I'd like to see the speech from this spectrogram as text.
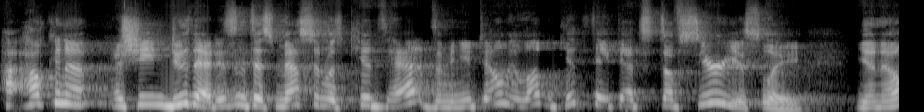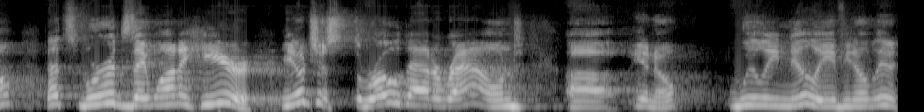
how, can a machine do that? Isn't this messing with kids' heads? I mean, you tell me love, kids take that stuff seriously. You know, that's words they want to hear. You don't just throw that around, uh, you know, willy nilly if you don't.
